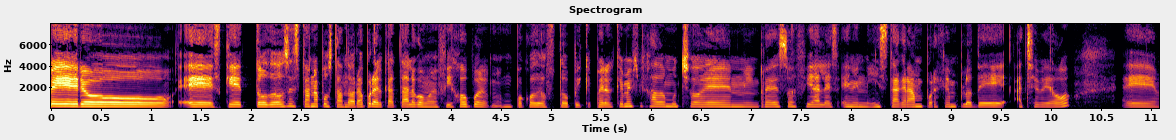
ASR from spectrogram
pero es que todos están apostando ahora por el catálogo. Me fijo pues, un poco de off topic, pero es que me he fijado mucho en redes sociales, en Instagram, por ejemplo, de HBO. Eh,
